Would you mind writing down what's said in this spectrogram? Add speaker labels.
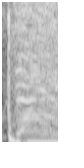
Speaker 1: go.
